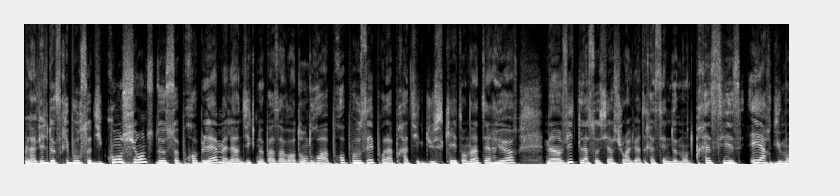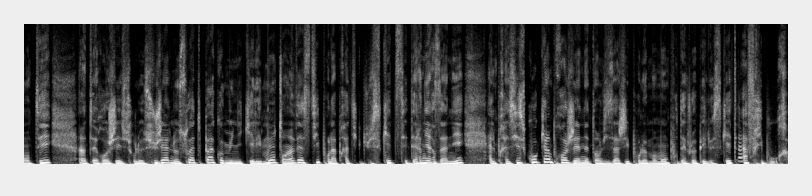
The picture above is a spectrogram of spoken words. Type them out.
La ville de Fribourg se dit consciente de ce problème. Elle indique ne pas avoir d'endroit à proposer pour la pratique du skate en intérieur, mais invite l'association à lui adresser une demande précise et argumentée. Interrogée sur le sujet, elle ne souhaite pas communiquer les montants investis pour la pratique du skate ces dernières années. Elle précise qu'aucun projet n'est envisagé pour le moment pour développer le skate à Fribourg.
